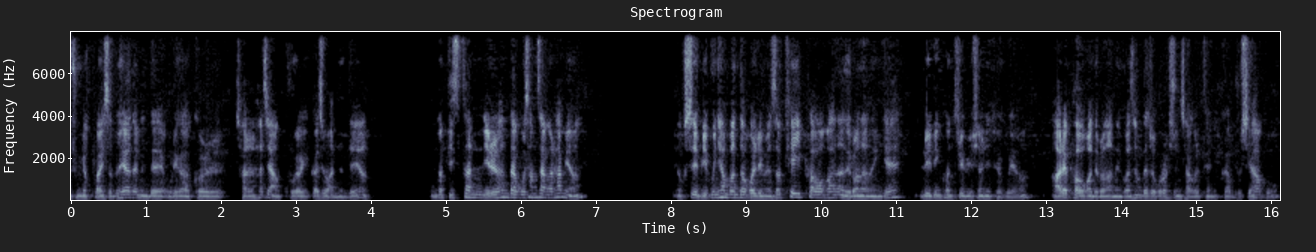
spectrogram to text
중력파에서도 해야 되는데 우리가 그걸 잘 하지 않고 여기까지 왔는데요. 뭔가 비슷한 일을 한다고 상상을 하면 역시 미분이 한 번 더 걸리면서 K 파워가 하나 늘어나는 게 리딩 컨트리뷰션이 되고요. 아래 파워가 늘어나는 건 상대적으로 훨씬 작을 테니까 무시하고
